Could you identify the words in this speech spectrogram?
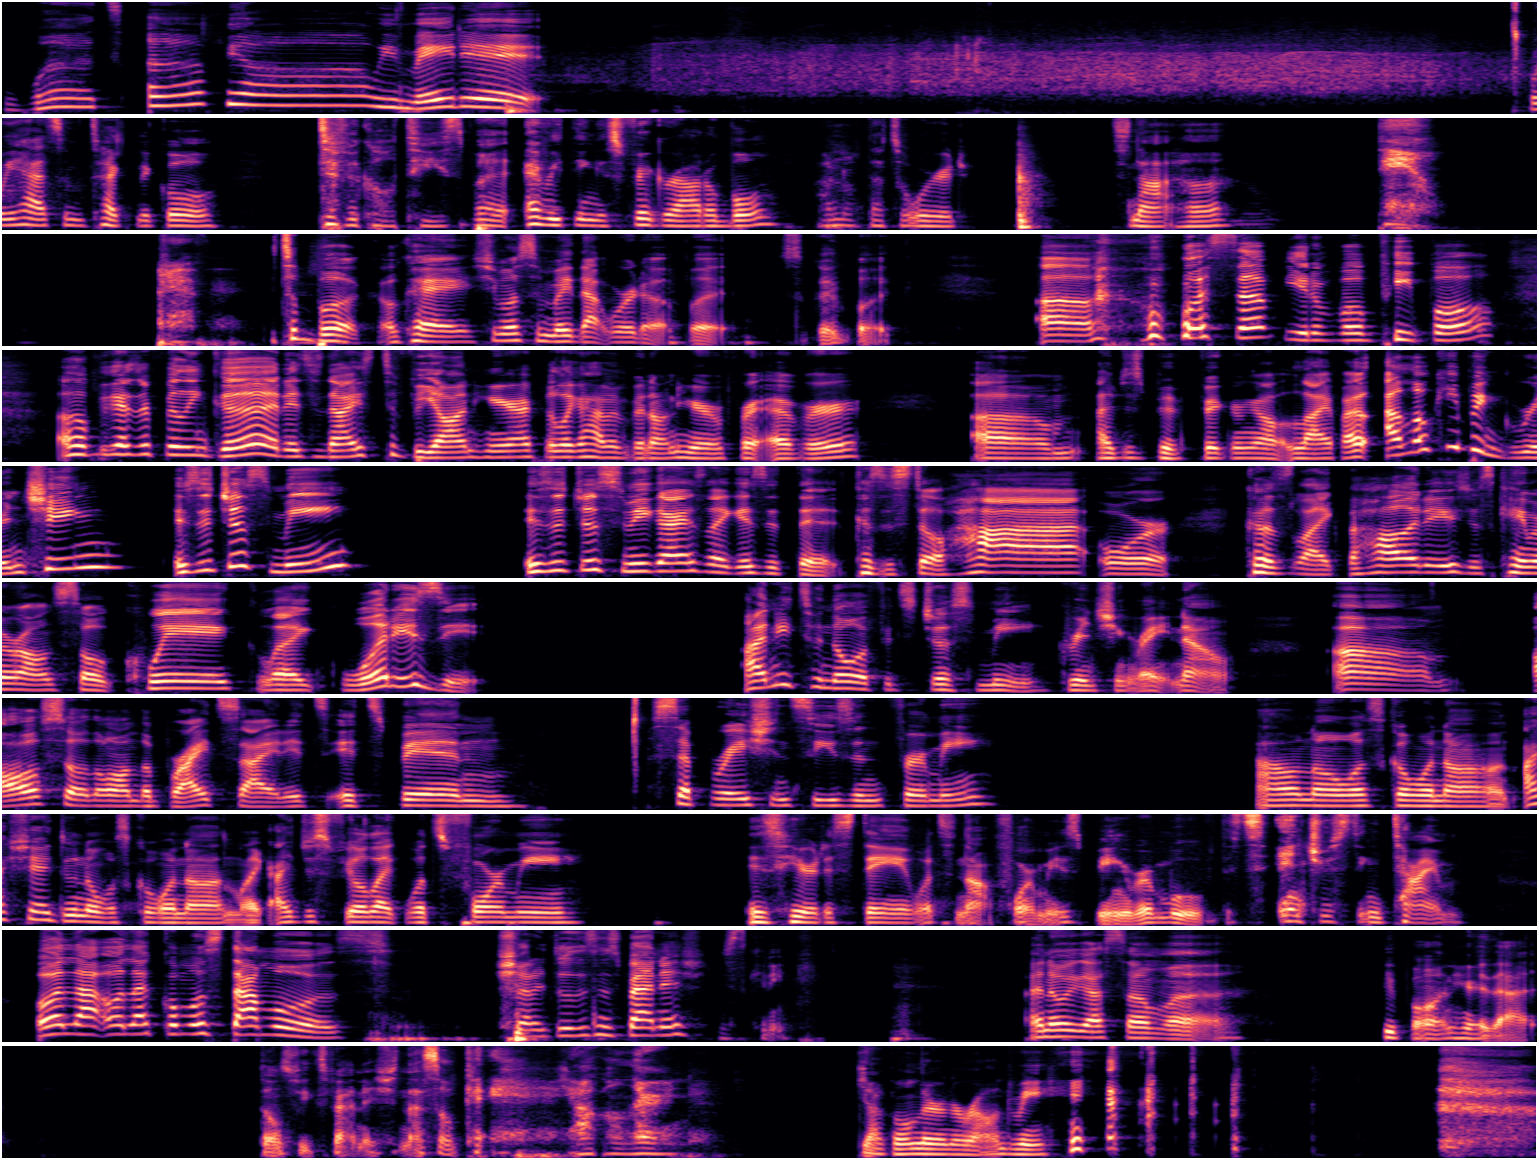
What's up, y'all? We made it. We had some technical difficulties, but everything is figure outable. I don't know if that's a word. It's not, huh? Damn. Whatever. It's a book, okay? She must have made that word up, but it's a good book. Uh, what's up, beautiful people? I hope you guys are feeling good. It's nice to be on here. I feel like I haven't been on here in forever. Um, I've just been figuring out life. I, I low key been grinching. Is it just me? Is it just me, guys? Like, is it the because it's still hot or because like the holidays just came around so quick? Like, what is it? I need to know if it's just me grinching right now. Um, also, though, on the bright side, it's it's been separation season for me. I don't know what's going on. Actually, I do know what's going on. Like, I just feel like what's for me is here to stay and what's not for me is being removed. It's interesting time. Hola, hola, ¿cómo estamos? Should I do this in Spanish? Just kidding. I know we got some uh, people on here that don't speak Spanish, and that's okay. Y'all gonna learn. Y'all gonna learn around me.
